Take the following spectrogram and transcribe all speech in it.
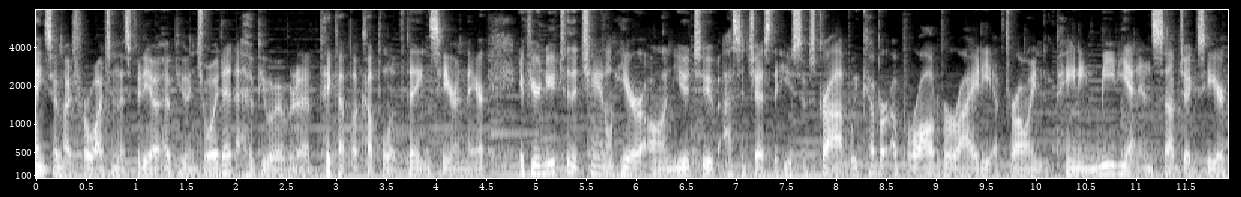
Thanks so much for watching this video. I hope you enjoyed it. I hope you were able to pick up a couple of things here and there. If you're new to the channel here on YouTube, I suggest that you subscribe. We cover a broad variety of drawing and painting media and subjects here.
